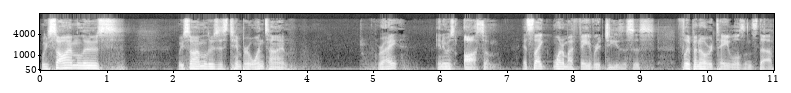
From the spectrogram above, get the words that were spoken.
We saw him lose we saw him lose his temper one time. Right? And it was awesome. It's like one of my favorite Jesuses, flipping over tables and stuff.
